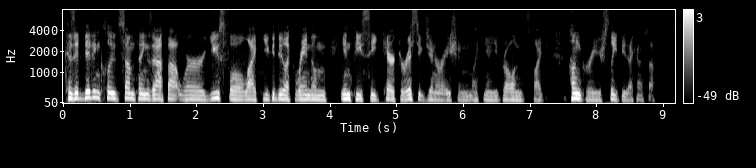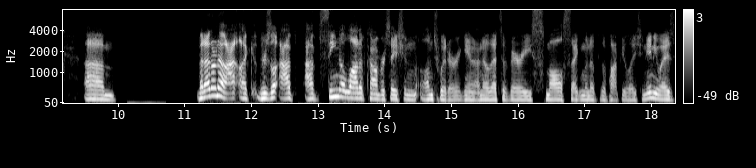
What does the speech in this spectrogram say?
because it did include some things that I thought were useful, like you could do like random NPC characteristic generation, like you know you'd roll and it's like hungry or sleepy, that kind of stuff. Um, but I don't know. I, like, there's I've I've seen a lot of conversation on Twitter. Again, I know that's a very small segment of the population, anyways,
